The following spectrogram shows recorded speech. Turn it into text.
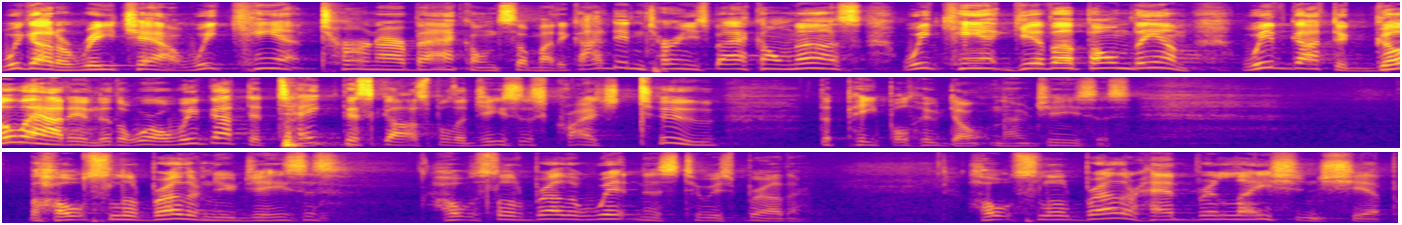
We got to reach out. We can't turn our back on somebody. God didn't turn his back on us. We can't give up on them. We've got to go out into the world. We've got to take this gospel of Jesus Christ to the people who don't know Jesus. But Holt's little brother knew Jesus. Holt's little brother witnessed to his brother. Holt's little brother had relationship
